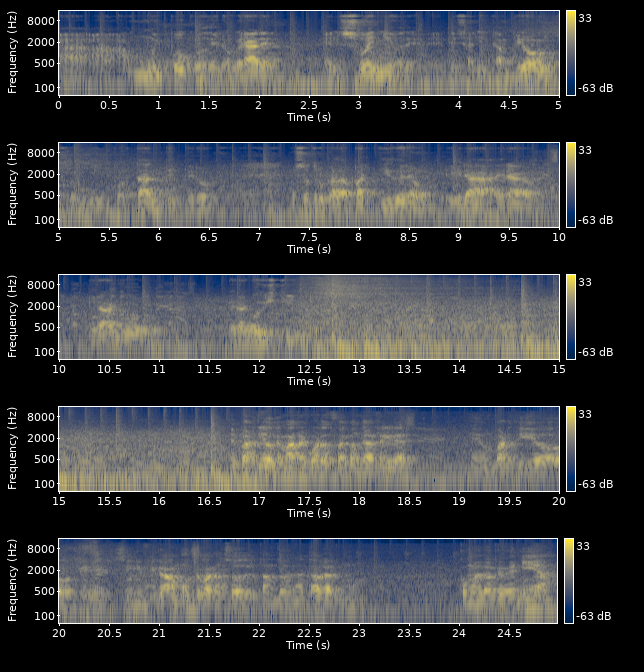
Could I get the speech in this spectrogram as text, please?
a, muy poco de lograr el, sueño de, salir campeón, fue muy importante, pero nosotros cada partido era, era, era, era, algo, era algo distinto. Partido que más recuerdo fue contra River, eh, un partido que significaba mucho para nosotros, tanto en la tabla como, como en lo que venía.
